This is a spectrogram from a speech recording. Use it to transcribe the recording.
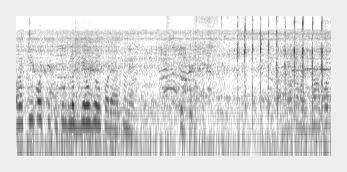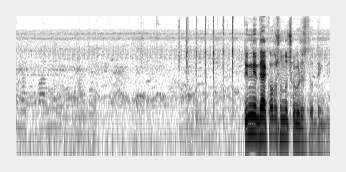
ওরা কি করছে কুকুরগুলো ঘেউ ঘেউ করে ওখানে। তিন দিন দেখ কত সুন্দর ছবি উঠেছে তোর দেখবি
